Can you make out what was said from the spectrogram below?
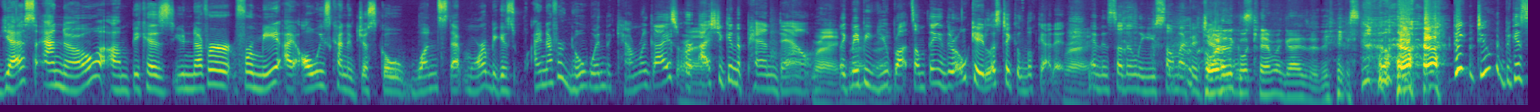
yes and no, um, because you never, for me, I always kind of just go one step more because I never know when the camera guys are Right. actually going to pan down. Right, like maybe right, you brought something and they're okay, let's take a look at it. Right. And then suddenly you saw my pajamas. What, are the, what camera guys are these? They do it because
